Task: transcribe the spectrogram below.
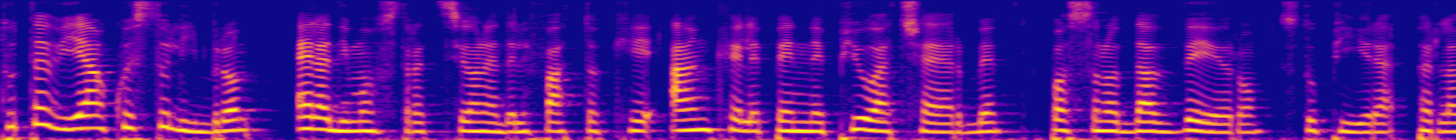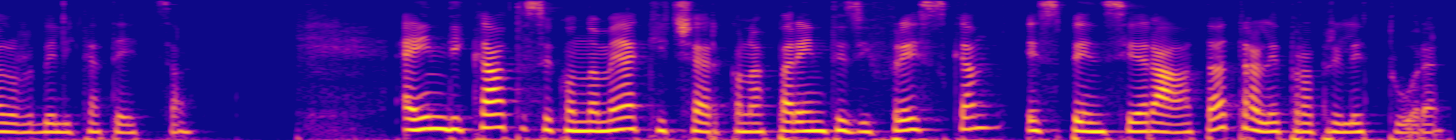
Tuttavia, questo libro è la dimostrazione del fatto che anche le penne più acerbe possono davvero stupire per la loro delicatezza. È indicato secondo me a chi cerca una parentesi fresca e spensierata tra le proprie letture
